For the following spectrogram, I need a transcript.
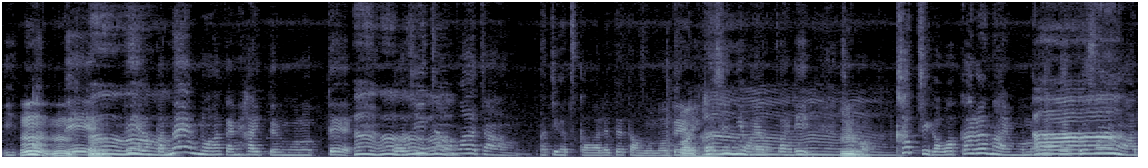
いって、うんでやっぱ納屋の中に入ってるものって、うんうんうんうん。おじいちゃんおばあちゃんたちが使われてたもので、はいはい。私にはやっぱり、うんその価値がわからないものがたくさんあっ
